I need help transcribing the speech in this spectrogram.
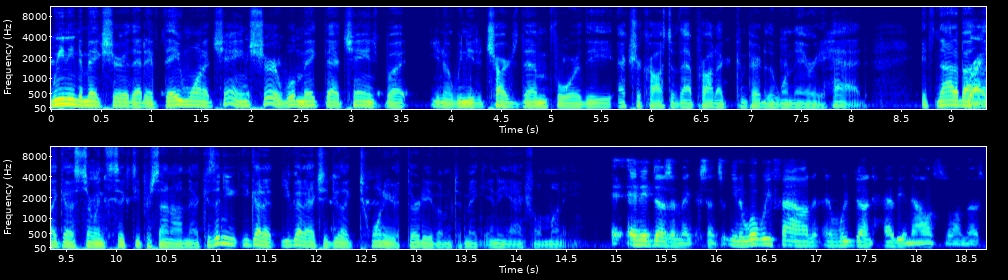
we need to make sure that if they want to change, sure, we'll make that change, but you know, we need to charge them for the extra cost of that product compared to the one they already had. It's not about right. like us throwing 60% on there cuz then you you got to you got to actually do like 20 or 30 of them to make any actual money and it doesn't make sense. You know what we found, and we've done heavy analysis on this.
